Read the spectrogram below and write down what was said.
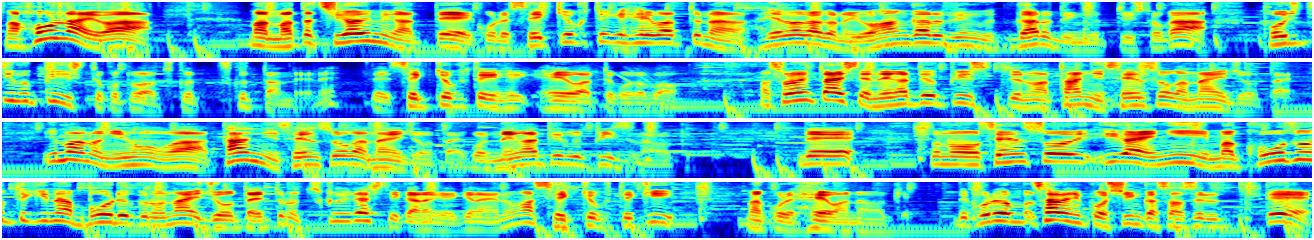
まあ、本来は、まあ、また違う意味があってこれ積極的平和っていうのは平和学のヨハン・ガルディングガルディングっていう人がポジティブピースって言葉を作ったんだよね。で積極的平和って言葉を、まあ、それに対してネガティブピースっていうのは単に戦争がない状態。今の日本は単に戦争がない状態。これネガティブピースなわけ。でその戦争以外に、まあ、構造的な暴力のない状態っていうのを作り出していかなきゃいけないのが積極的、まあ、これ平和なわけ。でこれをさらにこう進化させるって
